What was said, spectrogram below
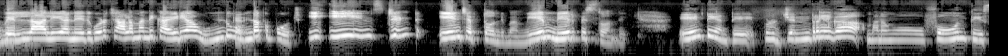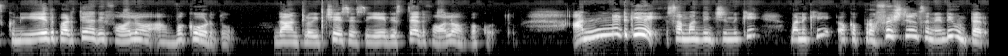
వెళ్ళాలి అనేది కూడా చాలా మందికి ఐడియా ఉండు. ఉండకపోవచ్చు. ఈ ఈ ఇన్సిడెంట్ ఏం చెప్తోంది మ్యామ్? ఏం నేర్పిస్తోంది? ఏంటి అంటే ఇప్పుడు జనరల్గా మనము ఫోన్ తీసుకుని ఏది పడితే అది ఫాలో అవ్వకూడదు. దాంట్లో ఇచ్చేసేసి ఏది ఇస్తే అది ఫాలో అవ్వకూడదు. అన్నిటికీ సంబంధించిందికి మనకి ఒక ప్రొఫెషనల్స్ అనేది ఉంటారు.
